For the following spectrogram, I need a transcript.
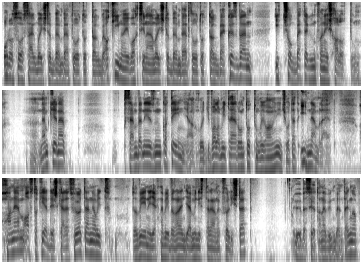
Oroszországba is több embert oltottak be, a kínai vakcinával is több embert oltottak be. Közben itt sok betegünk van és halottunk. Nem kéne szembenéznünk a tényel, hogy valamit elrontottunk, hogy valami nincs jó. Tehát így nem lehet. Hanem azt a kérdést kellett föltenni, amit a v nevében a lengyel miniszterelnök föl is tett, ő beszélt a nevünkben tegnap,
